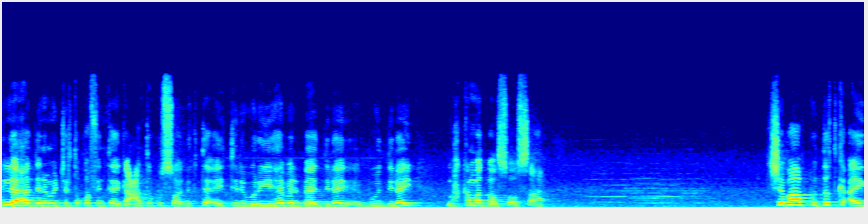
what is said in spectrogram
Ilaa haddana ma jirto qof intay gacanta ku soo dhigtay ay tiri wariye hebel baa dilay buu dilay maxkamad baan soo saaray shabaabku dadka ay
